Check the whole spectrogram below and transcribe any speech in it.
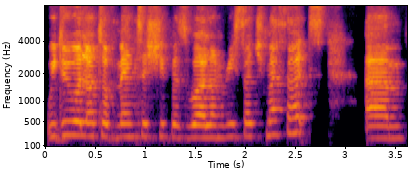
We do a lot of mentorship as well on research methods. Um,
